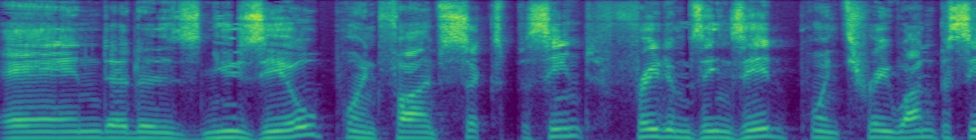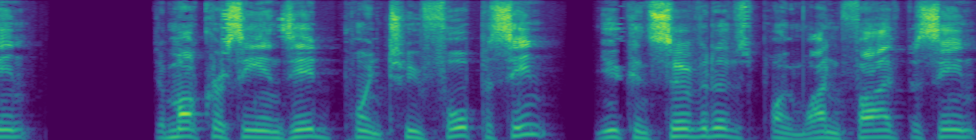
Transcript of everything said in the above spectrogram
And it is New Zeal 0.56%, Freedoms NZ 0.31%, Democracy NZ 0.24%, New Conservatives 0.15%,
